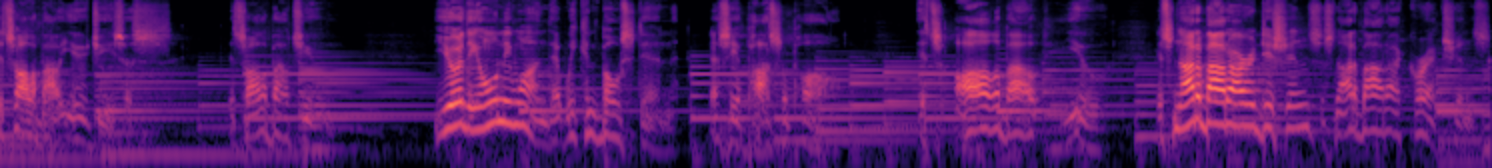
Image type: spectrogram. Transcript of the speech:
it's all about you, Jesus. It's all about you. You're the only one that we can boast in, as the Apostle Paul. It's all about you. It's not about our additions, it's not about our corrections,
